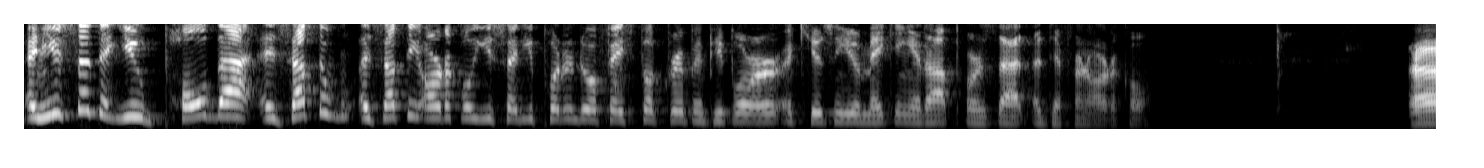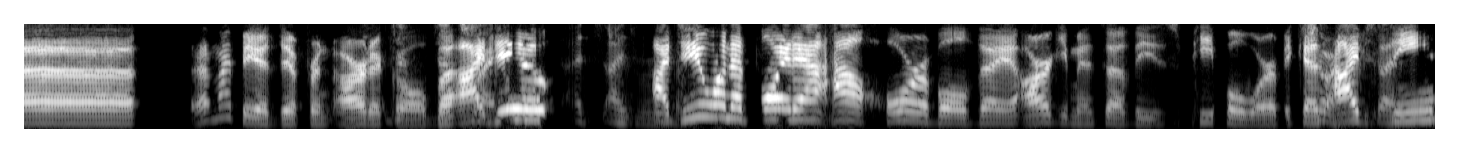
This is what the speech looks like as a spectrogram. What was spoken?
And you said that you pulled that. Is that the is that the article you said you put into a Facebook group and people are accusing you of making it up, or is that a different article? Uh, that might be a different article, That- but I right. do. It's- I, I do want to point out how horrible the arguments of these people were because Sure, I've go ahead. seen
